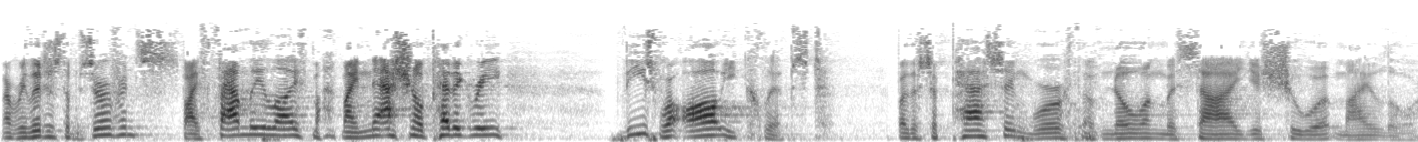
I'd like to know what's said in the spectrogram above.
my religious observance, my family life, my, my national pedigree, these were all eclipsed by the surpassing worth of knowing Messiah Yeshua, my Lord.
